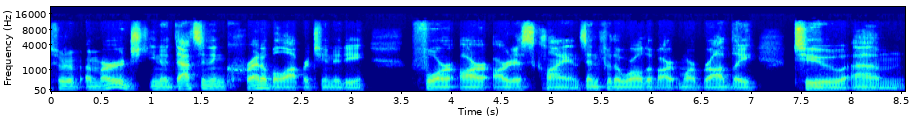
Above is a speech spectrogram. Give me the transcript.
sort of emerged you know that's an incredible opportunity for our artist clients and for the world of art more broadly to um,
